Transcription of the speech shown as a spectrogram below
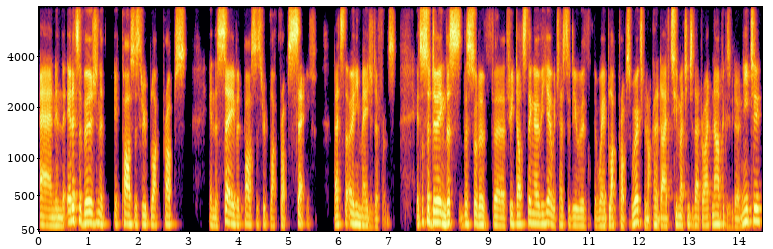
And in the editor version, it, it passes through block props. In the save, it passes through block props save. That's the only major difference. It's also doing this, this sort of uh, three dots thing over here, which has to do with the way block props works. We're not going to dive too much into that right now because we don't need to,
